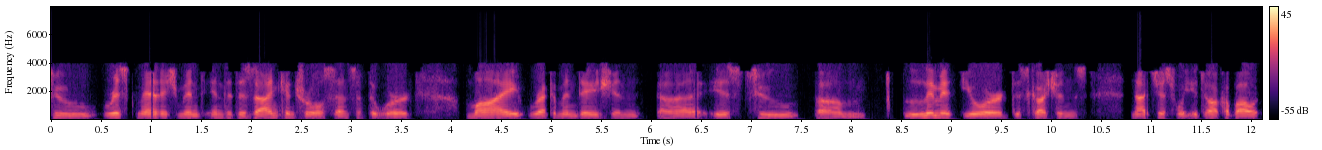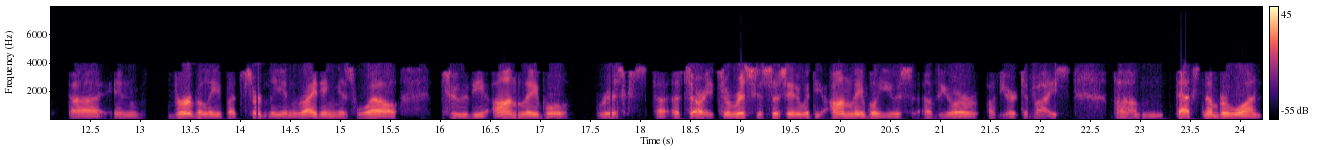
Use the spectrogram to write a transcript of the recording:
to risk management in the design control sense of the word, my recommendation uh, is to um, limit your discussions, not just what you talk about uh, in verbally, but certainly in writing as well, to the on-label risks. Uh, sorry, to risks associated with the on-label use of your of your device. Um, that's number one.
